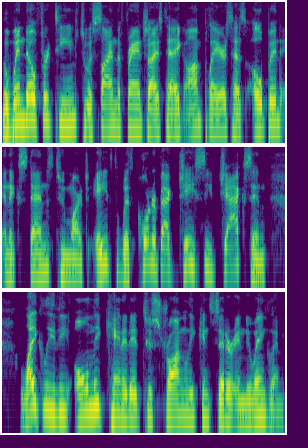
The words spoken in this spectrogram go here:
The window for teams to assign the franchise tag on players has opened and extends to March 8th, with cornerback JC Jackson likely the only candidate to strongly consider in New England.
